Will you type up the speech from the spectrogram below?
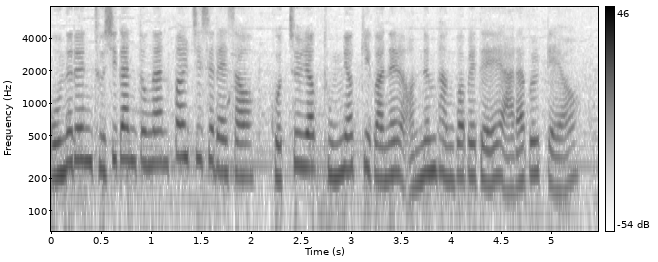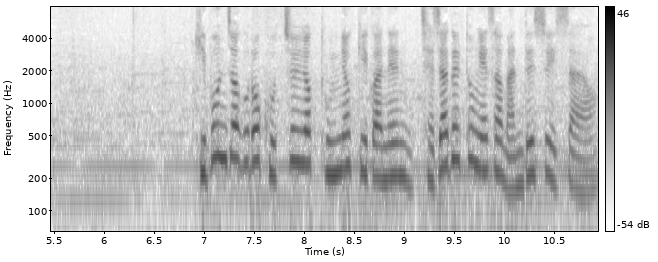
오늘은 2시간 동안 뻘짓을 해서 고출력 동력 기관을 얻는 방법에 대해 알아볼게요. 기본적으로 고출력 동력 기관은 제작을 통해서 만들 수 있어요.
